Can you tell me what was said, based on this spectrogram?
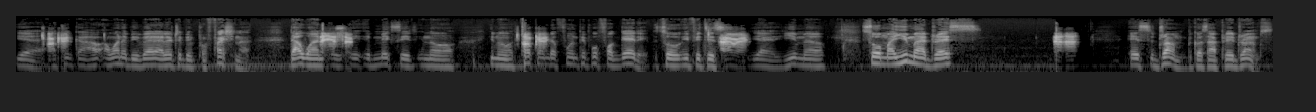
Yeah, I think I, I want to be very, a little bit professional. That one, Yes, it, it makes it, you know, you know, talk Okay. on the phone, people forget it. So if it is, right. yeah, email. So my email address Uh huh. is drum because I play drums.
